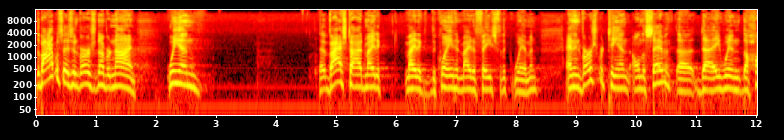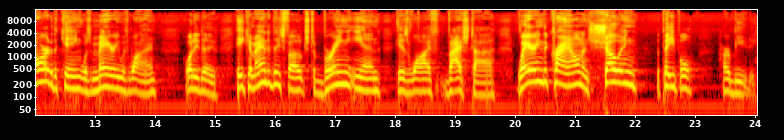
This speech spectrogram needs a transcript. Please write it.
the Bible says in verse number 9, when Vashti made, a, made a, the queen had made a feast for the women, and in verse 10, on the seventh uh, day, when the heart of the king was merry with wine, what did he do? He commanded these folks to bring in his wife Vashti, wearing the crown and showing the people her beauty.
